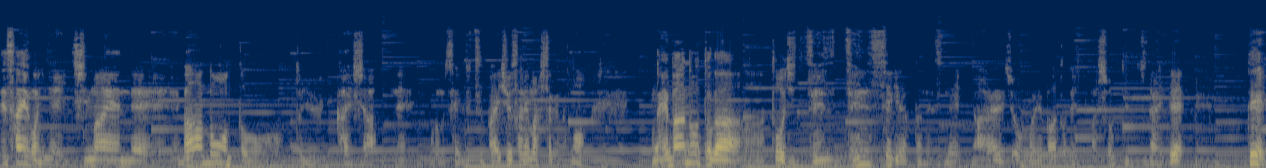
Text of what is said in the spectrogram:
で、最後にね、1万円で、エバーノートという会社、ね、この先日買収されましたけども、このエバーノートが当時全盛期だったんですね。あらゆる情報をエバートでいきましょうっていう時代で、で、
